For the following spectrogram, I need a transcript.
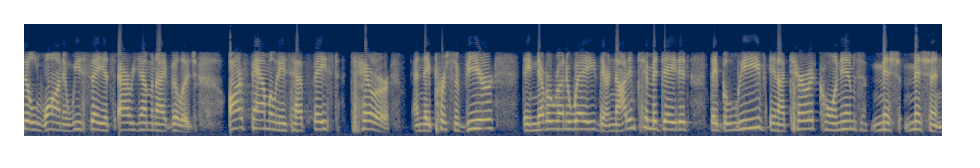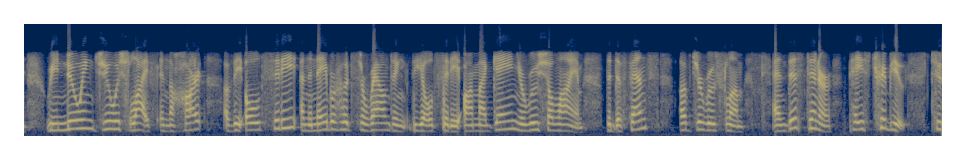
Silwan, and we say it's our Yemenite village. Our families have faced terror, and they persevere they never run away. They're not intimidated. They believe in Ateret Kohanim's mission, renewing Jewish life in the heart of the old city and the neighborhoods surrounding the old city. Our Magain Yerushalayim, the defense of Jerusalem. And this dinner pays tribute to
